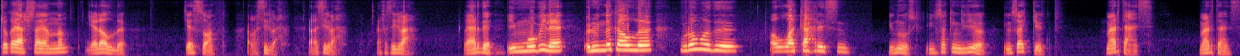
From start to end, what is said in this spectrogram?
çok yaşlı ayağından yer aldı. Jetson. Rafa Silva. Rafa Silva. Rafa Silva. Verdi. Immobile. Önünde kaldı. Vuramadı. Allah kahretsin. Yunus. Yunus Akgün gidiyor. Yunus Akgün. Mertens. Mertens.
